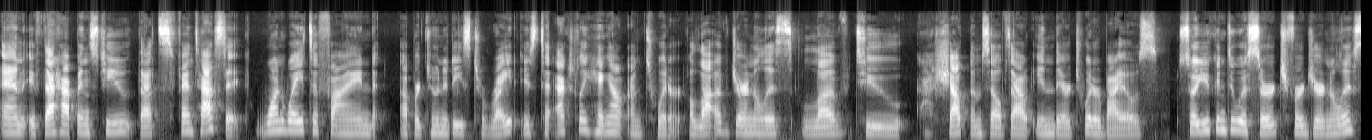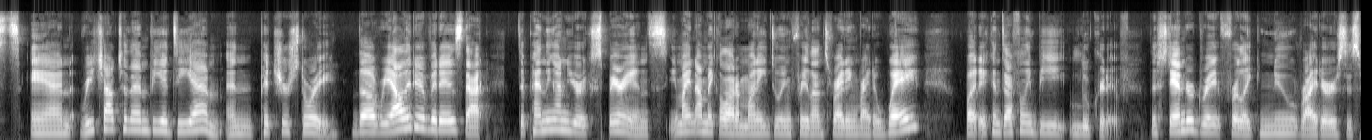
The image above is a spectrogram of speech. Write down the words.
And if that happens to you, that's fantastic. One way to find opportunities to write is to actually hang out on Twitter. A lot of journalists love to shout themselves out in their Twitter bios. So you can do a search for journalists and reach out to them via DM and pitch your story. The reality of it is that depending on your experience, you might not make a lot of money doing freelance writing right away, but it can definitely be lucrative. The standard rate for like new writers is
